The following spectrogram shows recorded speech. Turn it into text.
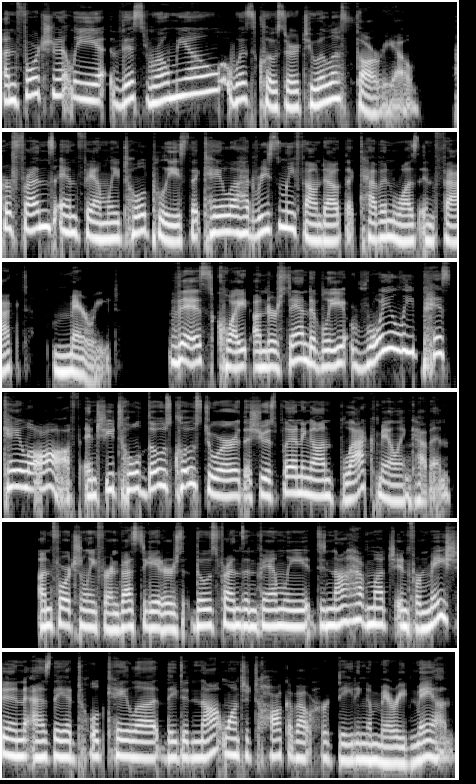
Unfortunately, this Romeo was closer to a Lothario. Her friends and family told police that Kayla had recently found out that Kevin was, in fact, married. This, quite understandably, royally pissed Kayla off, and she told those close to her that she was planning on blackmailing Kevin. Unfortunately for investigators, those friends and family did not have much information as they had told Kayla they did not want to talk about her dating a married man.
